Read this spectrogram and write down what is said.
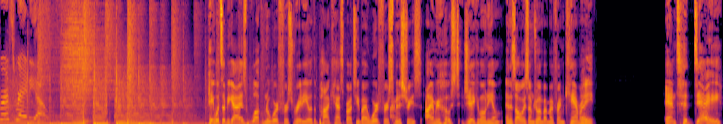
First Radio. Hey, what's up, you guys? Welcome to Word First Radio, the podcast brought to you by Word First Ministries. I am your host, Jacob O'Neill, and as always, I'm joined by my friend Cameron. Hey, And today,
